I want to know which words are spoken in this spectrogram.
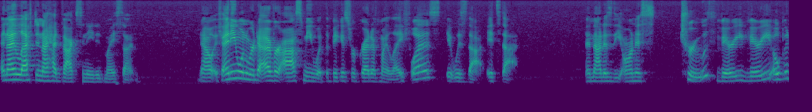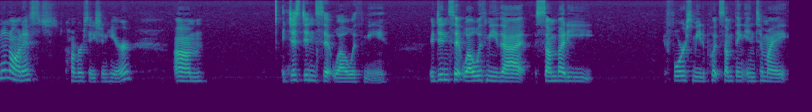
And I left and I had vaccinated my son. Now, if anyone were to ever ask me what the biggest regret of my life was, it was that. It's that. And that is the honest truth. Very, very open and honest conversation here. Um, it just didn't sit well with me. It didn't sit well with me that somebody forced me to put something into my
